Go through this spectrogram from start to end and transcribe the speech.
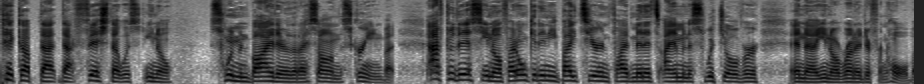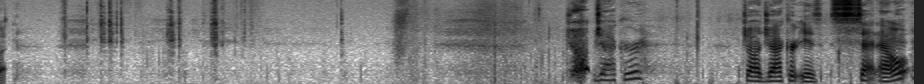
pick up that, that fish that was, you know, swimming by there that I saw on the screen. But after this, you know, if I don't get any bites here in five minutes, I am going to switch over and, uh, you know, run a different hole. But jaw jacker, jaw jacker is set out.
